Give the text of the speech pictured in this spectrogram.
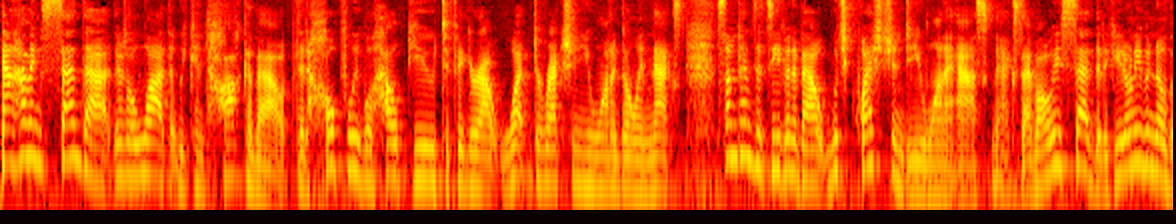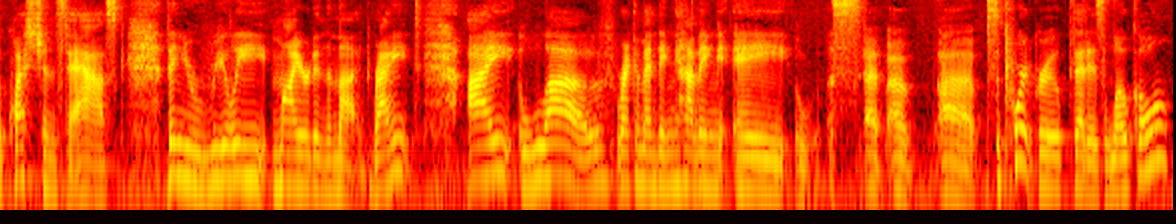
Now, having said that, there's a lot that we can talk about that hopefully will help you to figure out what direction you want to go in next. Sometimes it's even about which question do you want to ask next. I've always said that if you don't even know the questions to ask, then you're really mired in the mud, right? I love recommending having a, a, a support group that is local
